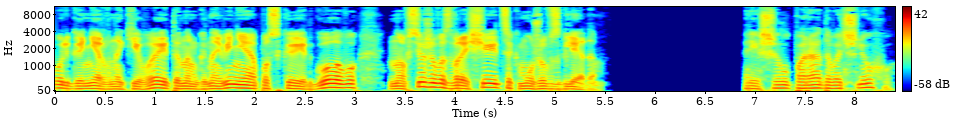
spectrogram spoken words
Ольга нервно кивает и на мгновение опускает голову, но все же возвращается к мужу взглядом. Решил порадовать шлюху?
